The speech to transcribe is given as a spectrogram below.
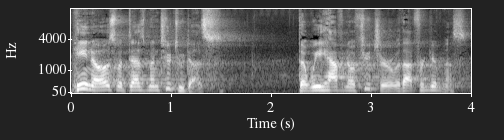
He knows what Desmond Tutu does that we have no future without forgiveness.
